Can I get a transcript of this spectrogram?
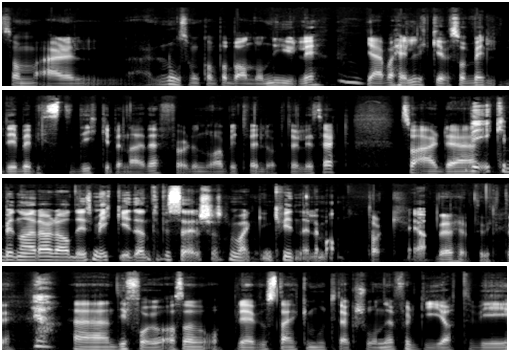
som er, er, noe som kom på banen nå nylig mm. Jeg var heller ikke så veldig bevisst de ikke-binære før det nå har blitt veldig aktualisert. Så er det De ikke-binære er da de som ikke identifiserer seg som verken kvinne eller mann? Takk, ja. det er helt riktig. Ja. De får jo, altså, opplever jo sterke motreaksjoner fordi at vi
